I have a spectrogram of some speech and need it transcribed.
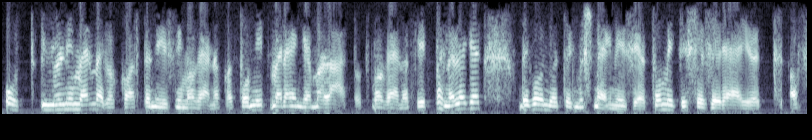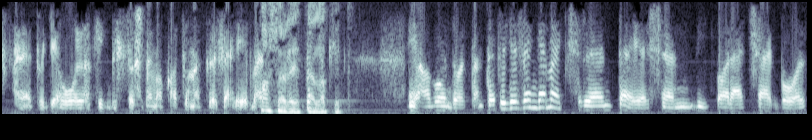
ott ülni, mert meg akarta nézni magának a Tomit, mert engem már látott magának éppen eleget, de gondolta, hogy most megnézi a Tomit, és ezért eljött a fenet, ugye hol lakik, biztos nem a katona közelében. Hasarétel lakik. Ja, gondoltam. Tehát, hogy ez engem egyszerűen teljesen így barátságból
